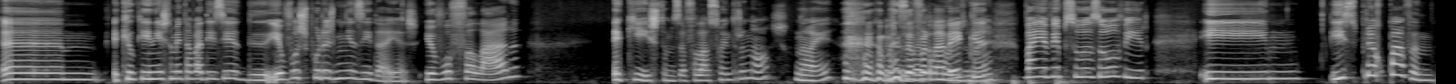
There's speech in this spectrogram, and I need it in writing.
é hum, aquilo que a Inês também estava a dizer: de eu vou expor as minhas ideias, eu vou falar. Aqui estamos a falar só entre nós, não é? Mas, depois a verdade é mundo, que não é? vai haver pessoas a ouvir. E hum, isso preocupava-me.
